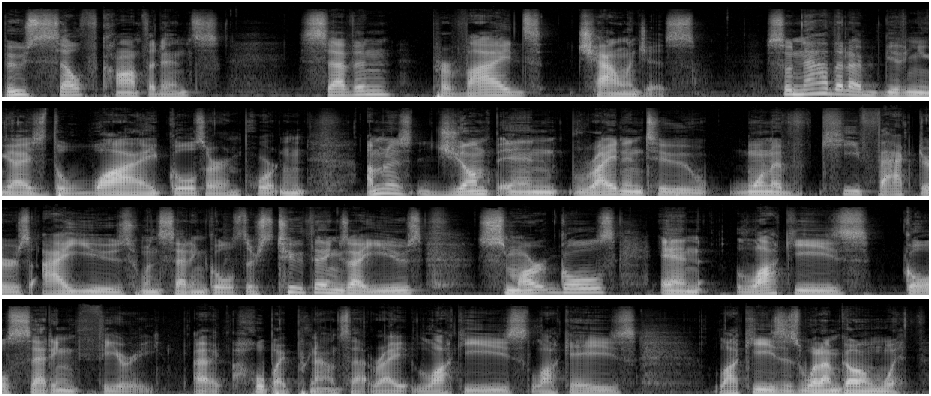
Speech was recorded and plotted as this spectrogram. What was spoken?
boosts self confidence. Seven, provides challenges. So now that I've given you guys the why goals are important, I'm going to jump in right into one of key factors I use when setting goals. There's two things I use, SMART goals and Lockheed's goal setting theory. I hope I pronounced that right. Lockheed's, Lockheed's, Lockheed's is what I'm going with.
